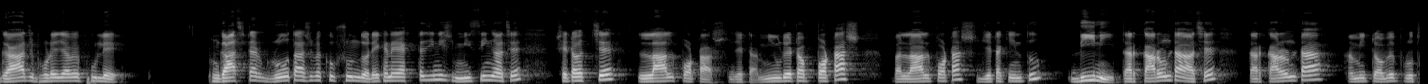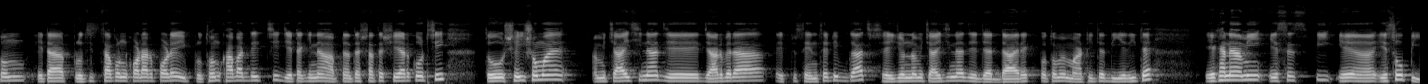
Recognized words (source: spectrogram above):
গাছ ভরে যাবে ফুলে। গাছটার গ্রোথ আসবে খুব সুন্দর। এখানে একটা জিনিস মিসিং আছে, সেটা হচ্ছে লাল পটাশ যেটা, মিউরেট অফ পটাশ বা লাল পটাশ যেটা কিন্তু দিইনি। তার কারণটা আছে, তার কারণটা আমি টবে প্রথম এটা প্রতিস্থাপন করার পরে এই প্রথম খাবার দিচ্ছি, যেটা কিনা আপনাদের সাথে শেয়ার করছি। তো সেই সময় আমি চাইছি না যে জারবেরা একটু সেনসিটিভ গাছ, সেই জন্য আমি চাইছি না যে ডাইরেক্ট প্রথমে মাটিতে দিয়ে দিতে। এখানে আমি এসএসপি এসওপি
